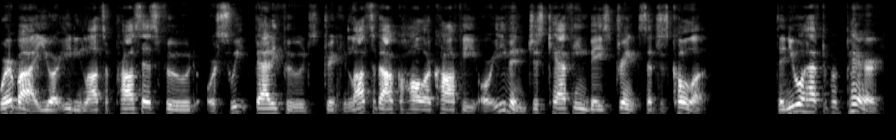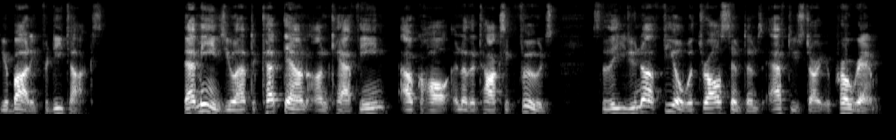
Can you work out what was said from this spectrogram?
whereby you are eating lots of processed food or sweet fatty foods, drinking lots of alcohol or coffee, or even just caffeine based drinks such as cola, then you will have to prepare your body for detox. That means you will have to cut down on caffeine, alcohol, and other toxic foods so that you do not feel withdrawal symptoms after you start your program.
